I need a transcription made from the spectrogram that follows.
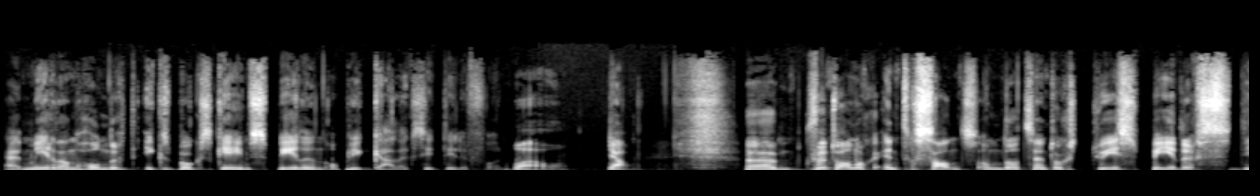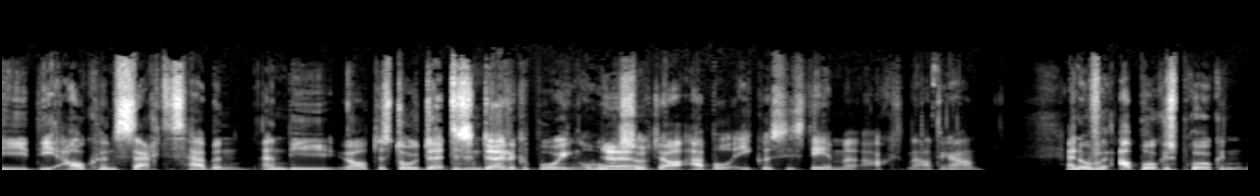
eh, meer dan 100 Xbox games spelen op je Galaxy-telefoon. Wauw. Ja. Ehm, ik vind het wel nog interessant, omdat het zijn toch twee spelers die, die elk hun sterktes hebben. En die, ja, het is toch het is een duidelijke poging om ook Ja, een soort ja, Apple-ecosysteem achterna te gaan. En over Apple gesproken,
